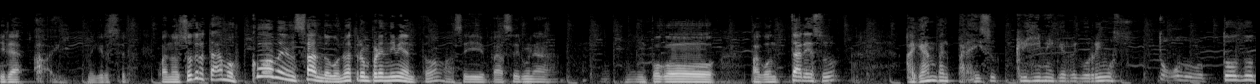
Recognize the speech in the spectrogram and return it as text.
Mira, ay, me quiero hacer. Cuando nosotros estábamos comenzando con nuestro emprendimiento, así para hacer una. un poco. para contar eso, acá en Valparaíso, créeme que recorrimos todo, todo,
